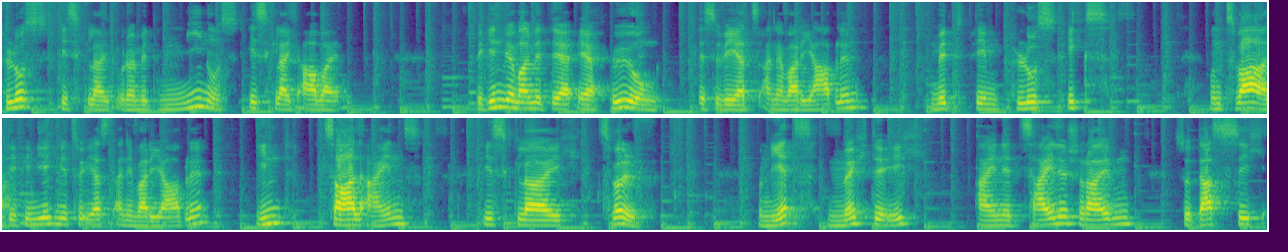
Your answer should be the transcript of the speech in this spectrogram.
Plus ist gleich oder mit Minus ist gleich arbeiten. Beginnen wir mal mit der Erhöhung des Werts einer Variablen mit dem plus x. Und zwar definiere ich mir zuerst eine Variable, int Zahl 1 ist gleich 12. Und jetzt möchte ich eine Zeile schreiben, sodass sich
